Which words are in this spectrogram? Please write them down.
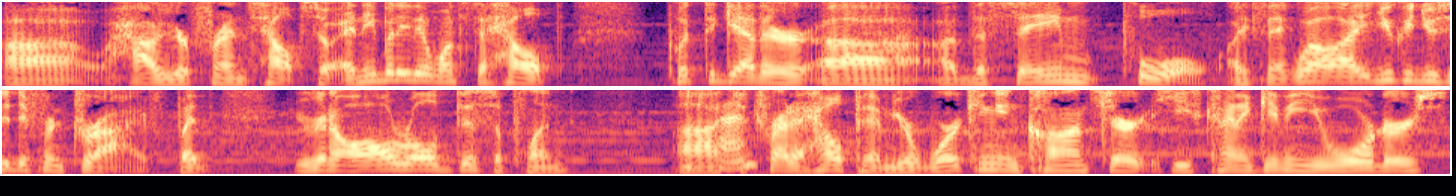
uh, how your friends help. So anybody that wants to help, put together uh, the same pool. I think. Well, I, you could use a different drive, but you're gonna all roll discipline uh, Okay. to try to help him. You're working in concert. He's kind of giving you orders.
